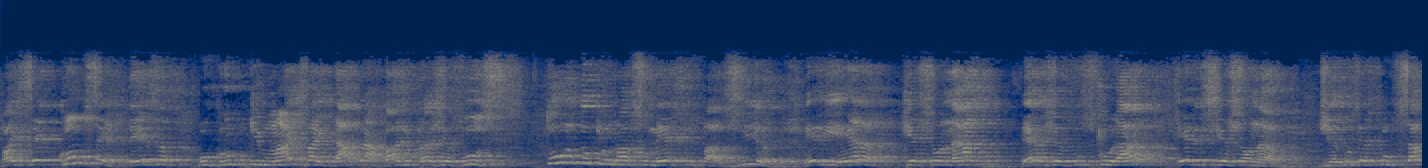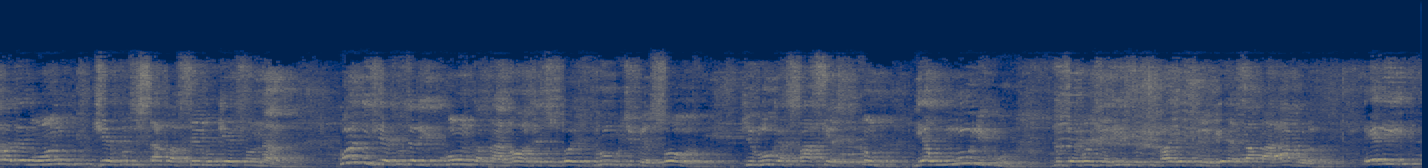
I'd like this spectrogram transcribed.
vai ser com certeza o grupo que mais vai dar trabalho para Jesus. Tudo que o nosso mestre fazia, ele era questionado. Era Jesus curar, eles questionavam. Jesus expulsava demônio, Jesus estava sendo questionado. Quando Jesus ele conta para nós esses dois grupos de pessoas, que Lucas faz questão, e é o único dos evangelistas que vai escrever essa parábola, ele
